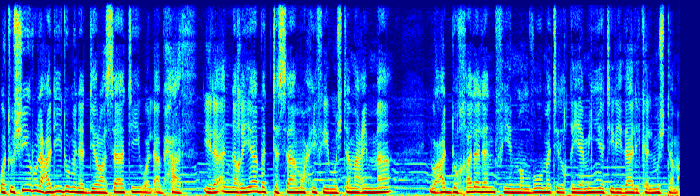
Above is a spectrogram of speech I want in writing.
وتشير العديد من الدراسات والأبحاث إلى أن غياب التسامح في مجتمع ما يعد خللا في المنظومة القيمية لذلك المجتمع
